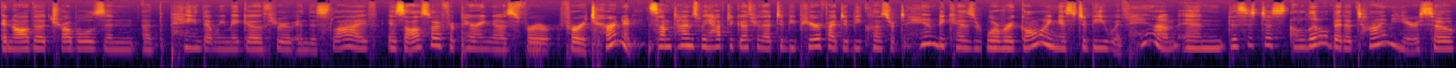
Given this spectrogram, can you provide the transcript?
and all the troubles and uh, the pain that we may go through in this life is also preparing us for for eternity. Sometimes we have to go through that to be purified to be closer to him because where we're going is to be with him. And this is just a little bit of time here. So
